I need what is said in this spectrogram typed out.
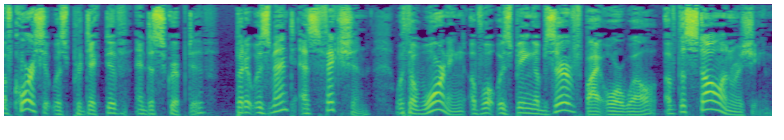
Of course, it was predictive and descriptive, but it was meant as fiction with a warning of what was being observed by Orwell of the Stalin regime.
